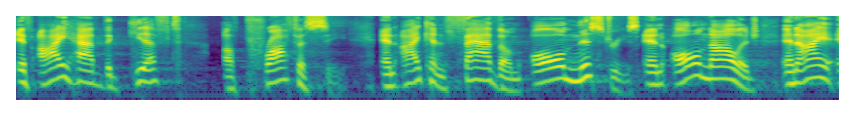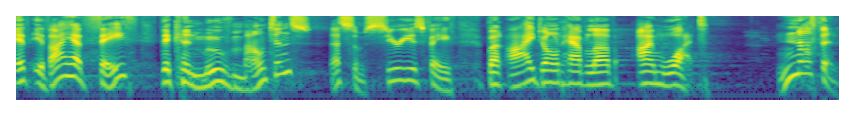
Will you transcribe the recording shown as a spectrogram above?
If I have the gift of prophecy, and I can fathom all mysteries and all knowledge. And I, if, if I have faith that can move mountains, that's some serious faith. But I don't have love, I'm what? Nothing.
